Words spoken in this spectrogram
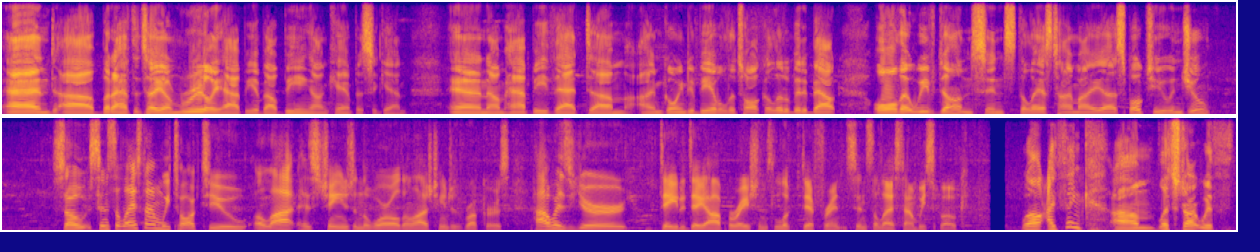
And uh, but I have to tell you, I'm really happy about being on campus again, and I'm happy that um, I'm going to be able to talk a little bit about all that we've done since the last time I uh, spoke to you in June. So, since the last time we talked to you, a lot has changed in the world and a lot has changed with Rutgers. How has your day to day operations looked different since the last time we spoke? Well, I think um, let's start with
